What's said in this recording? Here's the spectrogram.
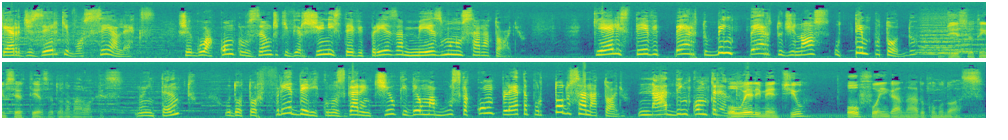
Quer dizer que você, Alex, chegou à conclusão de que Virginia esteve presa mesmo no sanatório. Que ela esteve perto, bem perto de nós o tempo todo. Disso eu tenho certeza, dona Marocas. No entanto, o doutor Frederico nos garantiu que deu uma busca completa por todo o sanatório, nada encontrando. Ou ele mentiu, ou foi enganado como nós.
